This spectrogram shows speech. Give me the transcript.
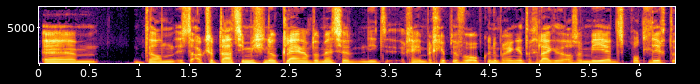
um, dan is de acceptatie misschien ook kleiner, omdat mensen niet, geen begrip ervoor op kunnen brengen. Tegelijkertijd, als er meer de spotlicht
